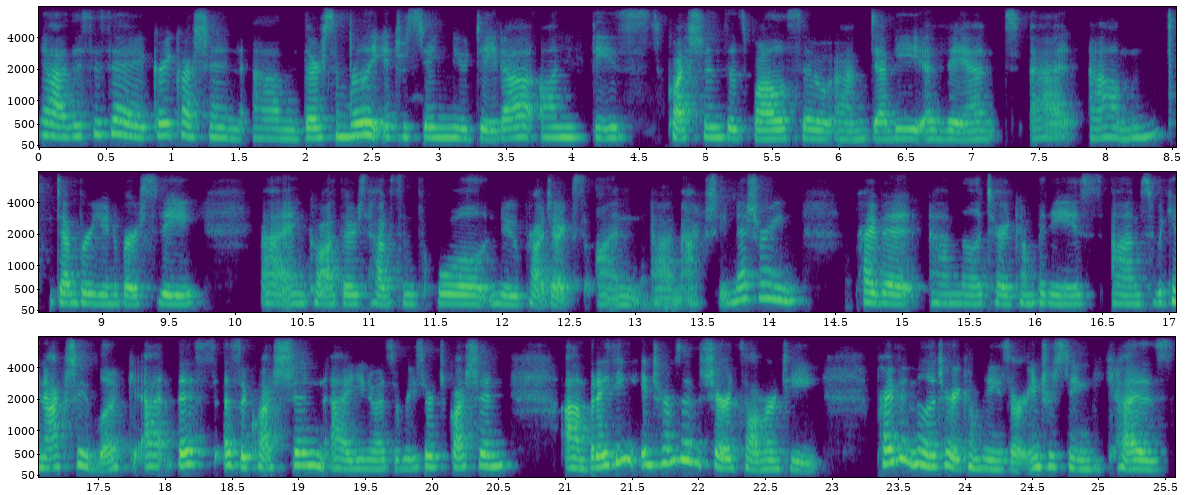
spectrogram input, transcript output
Yeah, this is a great question. Um, there's some really interesting new data on these questions as well. So um, Debbie Avant at um, Denver University uh, and co-authors have some cool new projects on um, actually measuring private um, military companies. Um, so we can actually look at this as a question, uh, you know, as a research question. But I think in terms of shared sovereignty, private military companies are interesting because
